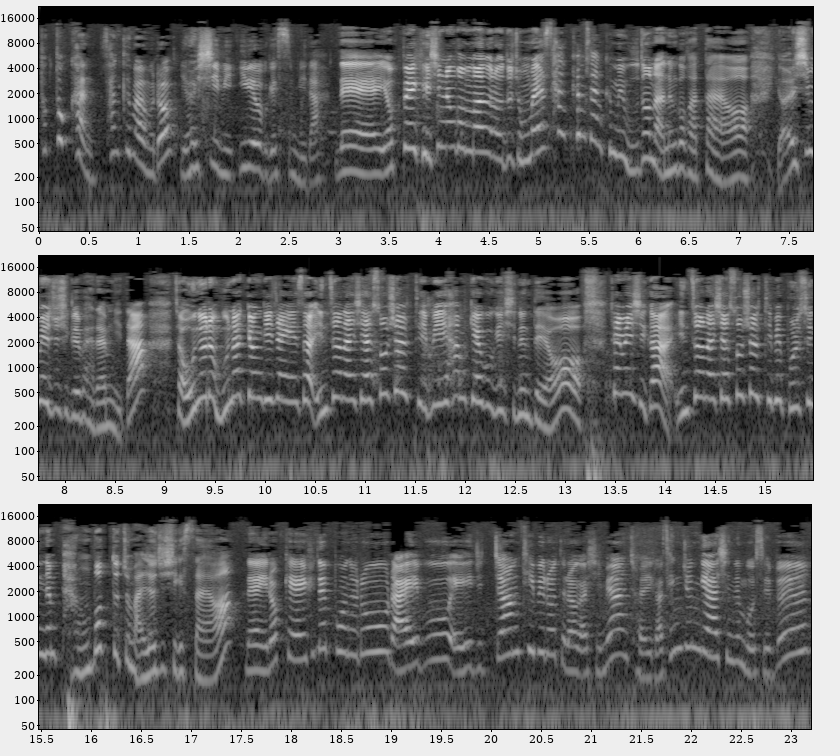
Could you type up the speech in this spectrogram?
톡톡한 상큼함으로 열심히 일해보겠습니다. 네, 옆에 계시는 것만으로도 정말 상큼상큼이 묻어나는 것 같아요. 열심히 해주시길 바랍니다. 자, 오늘은 문학경기장에서 인천아시아 소셜TV 함께하고 계시는데요. 태민 씨가 인천아시아 소셜TV 볼 수 있는 방법도 좀 알려주시겠어요? 네, 이렇게 휴대폰으로 라이브 ag.tv로 들어가시면 저희가 생중계하시는 모습을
